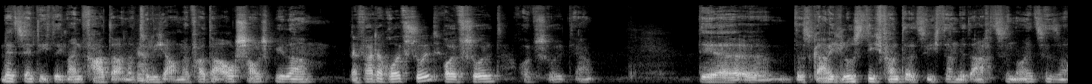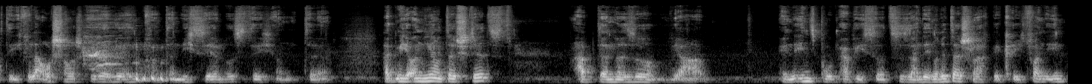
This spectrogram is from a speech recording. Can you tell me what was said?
letztendlich durch meinen Vater natürlich auch. Mein Vater auch Schauspieler, Dein Vater Rolf Schuld? Rolf Schuld, Rolf Schuld, ja. Der äh, das gar nicht lustig fand, als ich dann mit 18, 19 sagte, ich will auch Schauspieler werden, fand er nicht sehr lustig und äh, hat mich auch nie unterstützt. Hab dann also, ja, in Innsbruck habe ich sozusagen den Ritterschlag gekriegt von ihm.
